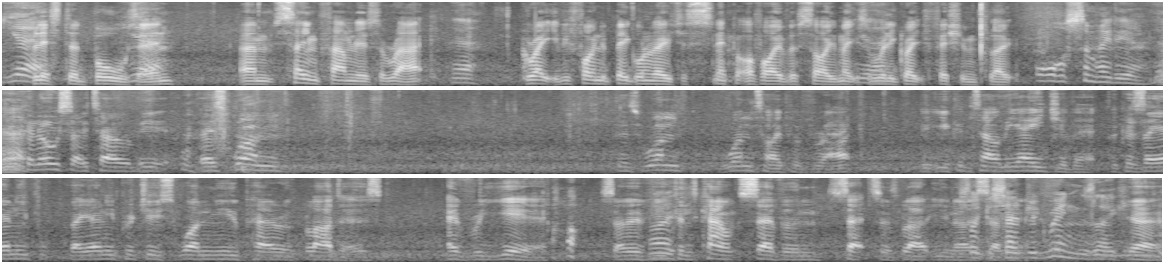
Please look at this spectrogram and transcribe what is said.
Yeah. blistered balls Yeah. in. Um, same family as the wrack. Yeah. Great if you find a big one of those, just snip it off either side. Makes Yeah. a really great fishing float. Awesome idea. You can also tell the there's one there's one one type of wrack that you can tell the age of it because they only they only produce one new pair of bladders every year. So if you can count seven sets of blood, you know. It's like seven- eccentric rings, like. Yeah.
